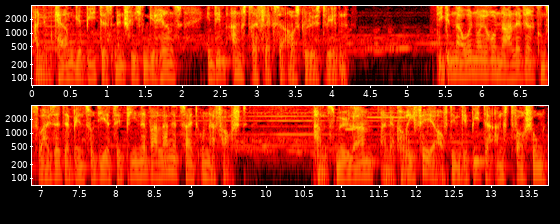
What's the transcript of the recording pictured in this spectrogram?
einem Kerngebiet des menschlichen Gehirns, in dem Angstreflexe ausgelöst werden. Die genaue neuronale Wirkungsweise der Benzodiazepine war lange Zeit unerforscht. Hans Möhler, eine Koryphäe auf dem Gebiet der Angstforschung,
